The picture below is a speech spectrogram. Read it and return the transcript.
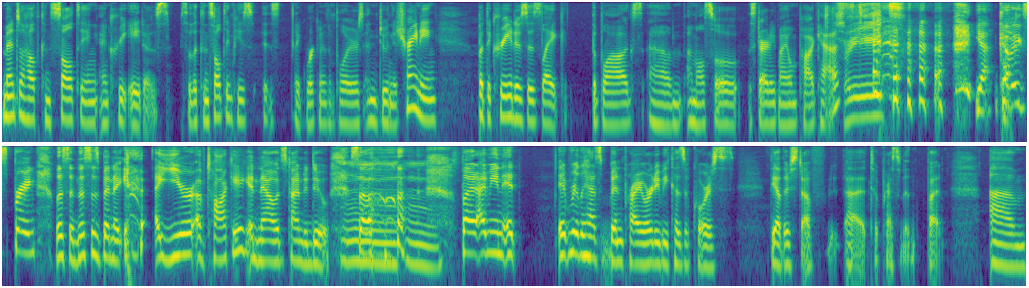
mental health consulting and creatives. So the consulting piece is like working with employers and doing the training but the creatives is like the blogs. Um, i'm also starting my own podcast. Sweet. yeah coming spring. Listen this has been a, a year of talking and now it's time to do. So but i mean it it really has been priority because of course the other stuff uh, took precedent but um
